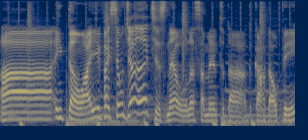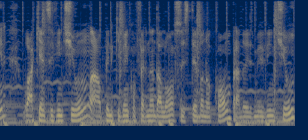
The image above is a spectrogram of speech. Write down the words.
ah, então, aí vai ser um dia antes, né, o lançamento da, do carro da Alpine o A521, a Alpine que vem com Fernando Alonso e Esteban Ocon para 2021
